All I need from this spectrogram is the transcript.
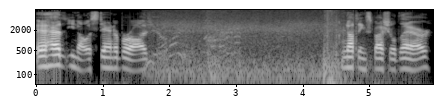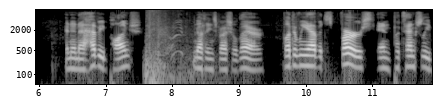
it has you know a standard barrage. Nothing special there, and then a heavy punch. Nothing special there. But then we have its first and potentially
